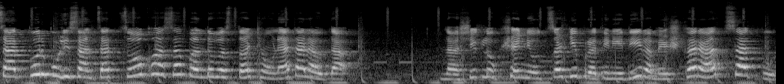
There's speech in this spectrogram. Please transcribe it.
सातपूर पोलिसांचा चोख असा बंदोबस्त ठेवण्यात आला होता. नाशिक लोकशाही न्यूजसाठी प्रतिनिधी रमेश खरात सातपूर.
